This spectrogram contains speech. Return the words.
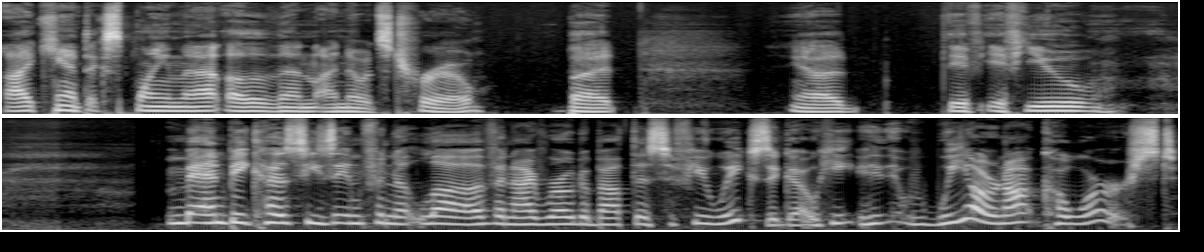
I can't explain that other than I know it's true, but you know if if you and because he's infinite love and i wrote about this a few weeks ago he, he, we are not coerced.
